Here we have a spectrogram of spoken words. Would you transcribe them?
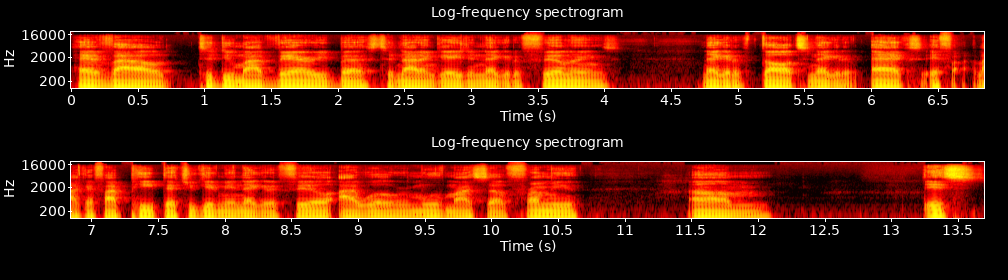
have vowed to do my very best to not engage in negative feelings, negative thoughts, negative acts. If like if I peep that you give me a negative feel, I will remove myself from you. Um, it's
